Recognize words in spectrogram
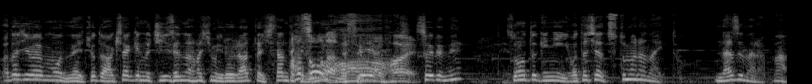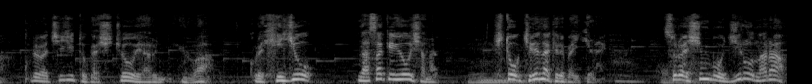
私はもうねちょっと秋田県の知事選の話もいろいろあったりしたんだけどそうなんですよ、はい、それでねその時に私は務まらないとなぜならばこれは知事とか市長をやるにはこれ非常情け容赦な人を切れなければいけない。それは辛坊二郎なら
